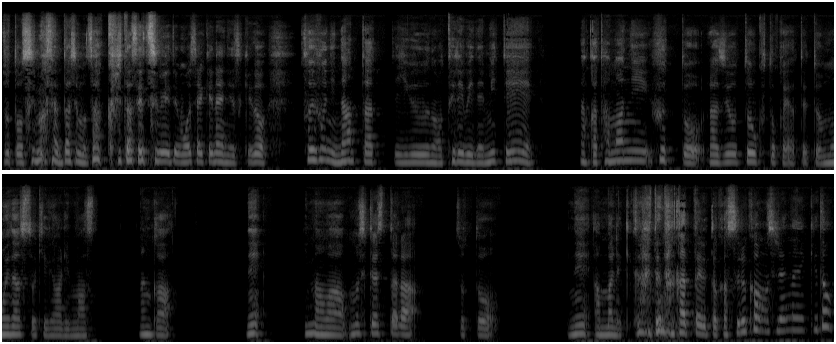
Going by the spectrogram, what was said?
ちょっとすいません私もざっくりした説明で申し訳ないんですけどそういう風になったっていうのをテレビで見てなんかたまにふっとラジオトークとかやってて思い出す時があります。なんかね今はもしかしたらちょっとねあんまり聞かれてなかったりとかするかもしれないけど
